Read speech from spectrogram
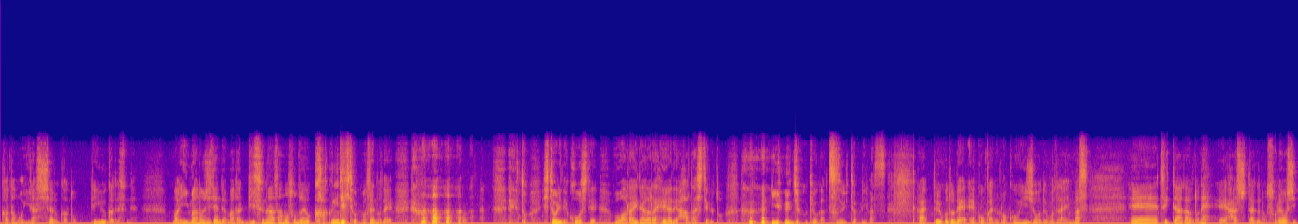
方もいらっしゃるかと。っていうかですね、まあ今の時点でまだリスナーさんの存在を確認できておりませんので えっと、一人でこうして笑いながら部屋で話してると いう状況が続いております。はい。ということで、今回の録音以上でございます。えー、ツイッターアカウントね、えー、ハッシュタグのそれ押し、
